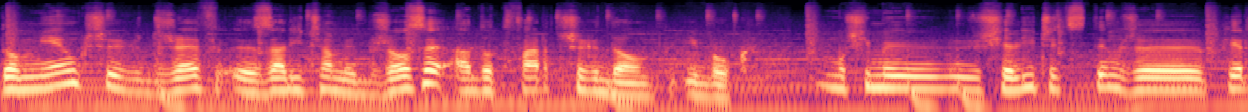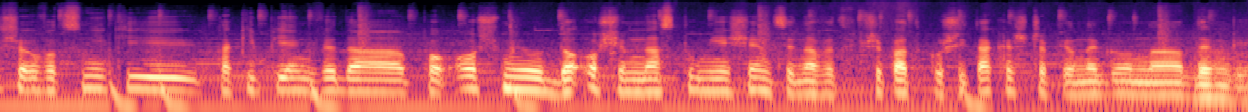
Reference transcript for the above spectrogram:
Do miększych drzew zaliczamy brzozę, a do twardszych dąb i bóg. Musimy się liczyć z tym, że pierwsze owocniki taki pień wyda po 8 do 18 miesięcy, nawet w przypadku shiitake szczepionego na dębie.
